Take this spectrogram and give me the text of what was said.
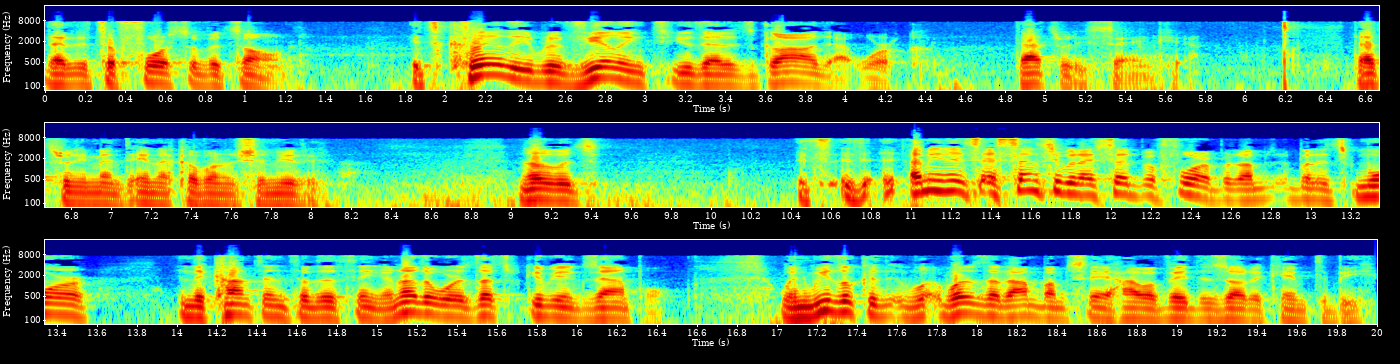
that it's a force of its own. It's clearly revealing to you that it's God at work. That's what he's saying here. That's what he meant. In other words, it's, it, I mean, it's essentially what I said before, but I'm, but it's more in the content of the thing. In other words, let's give you an example. When we look at what what does the Rambam say how Aveda came to be?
